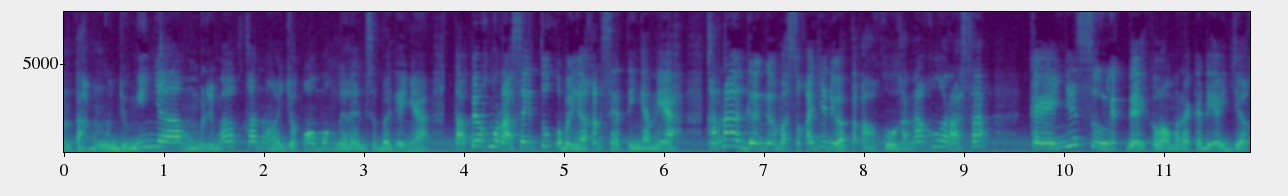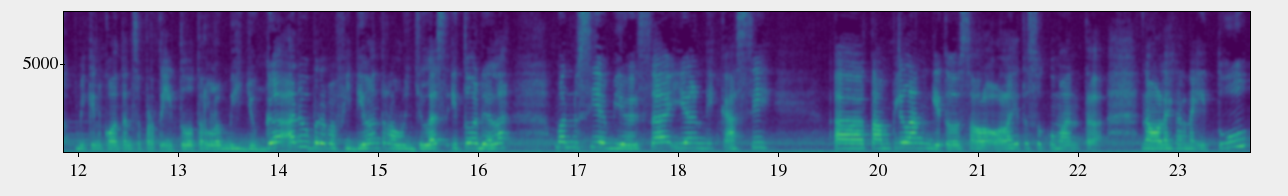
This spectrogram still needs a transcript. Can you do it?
entah mengunjunginya, memberi makan, mengajak ngomong dan lain sebagainya. Tapi aku ngerasa itu kebanyakan settingan ya, karena agak nggak masuk aja di otak aku, karena aku ngerasa kayaknya sulit deh kalau mereka diajak bikin konten seperti itu terlebih juga ada beberapa video yang terlalu jelas itu adalah manusia biasa yang dikasih uh, tampilan gitu seolah-olah itu suku Mante. Nah, oleh karena itu,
